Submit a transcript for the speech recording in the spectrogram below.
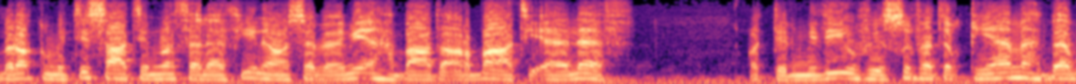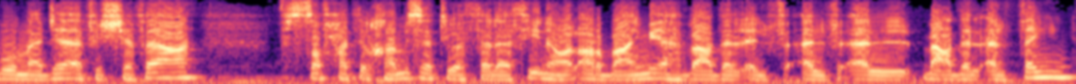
برقم تسعة وثلاثين وسبعمائة بعد أربعة آلاف. والترمذي في صفة القيامة باب ما جاء في الشفاعة في الصفحة الخامسة والثلاثين والأربعمائة بعد الألف ألف بعد الألفين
